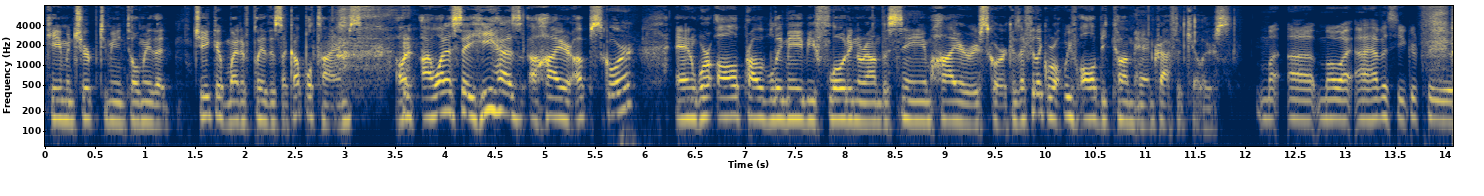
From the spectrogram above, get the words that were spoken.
came and chirped to me and told me that Jacob might have played this a couple times. I want, I want to say he has a higher up score, and we're all probably maybe floating around the same higher score because I feel like we're, we've all become handcrafted killers. Mo, uh, Mo I, I have a secret for you.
